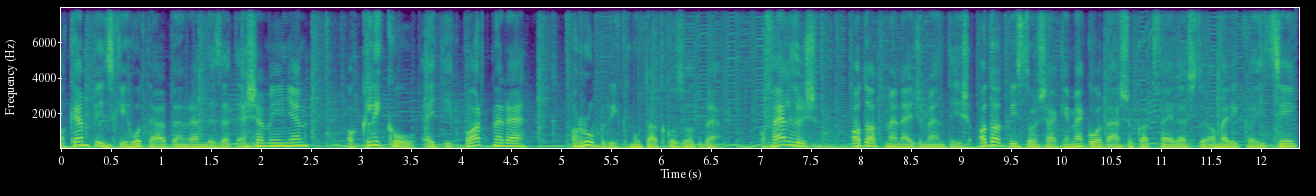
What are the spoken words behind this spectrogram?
a Kempinski Hotelben rendezett eseményen a Kliko egyik partnere, a Rubrik mutatkozott be. A felhős adatmenedzsment és adatbiztonsági megoldásokat fejlesztő amerikai cég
